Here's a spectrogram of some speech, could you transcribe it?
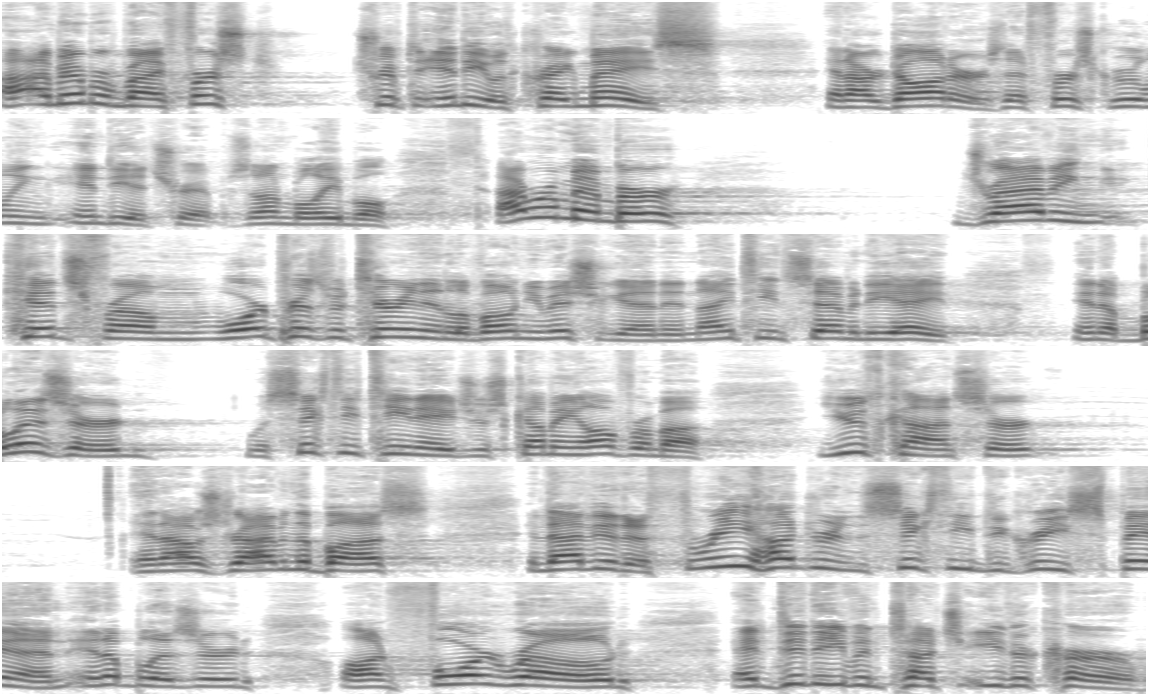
I remember my first trip to India with Craig Mace and our daughters, that first grueling India trip. It was unbelievable. I remember driving kids from Ward Presbyterian in Livonia, Michigan in 1978 in a blizzard with 60 teenagers coming home from a youth concert. And I was driving the bus, and I did a 360 degree spin in a blizzard on Ford Road and didn't even touch either curb.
